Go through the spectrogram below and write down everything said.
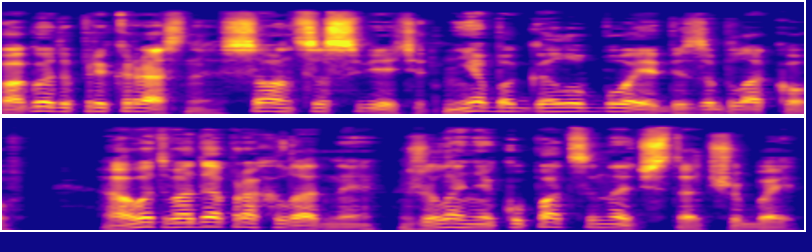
Погода прекрасная, солнце светит, небо голубое, без облаков. А вот вода прохладная, желание купаться начисто отшибает.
